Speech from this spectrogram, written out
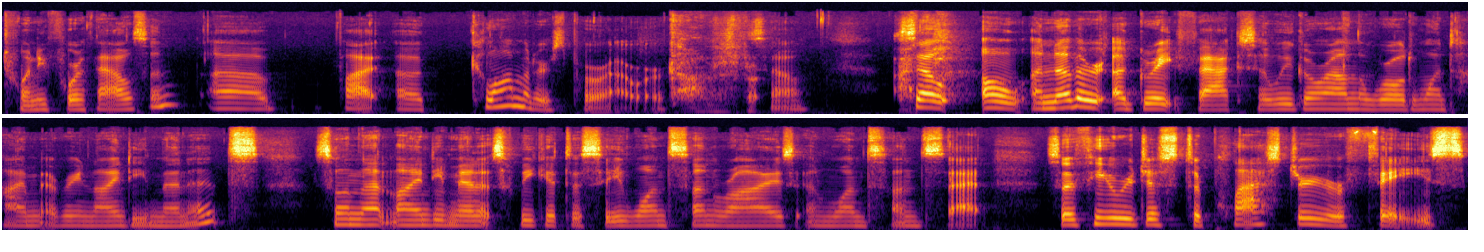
24,000 uh, uh, kilometers per hour. Kilometers per- So, so oh, another a great fact. So we go around the world one time every 90 minutes. So in that 90 minutes, we get to see one sunrise and one sunset. So if you were just to plaster your face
